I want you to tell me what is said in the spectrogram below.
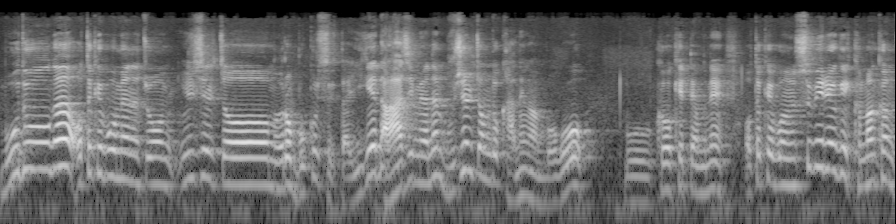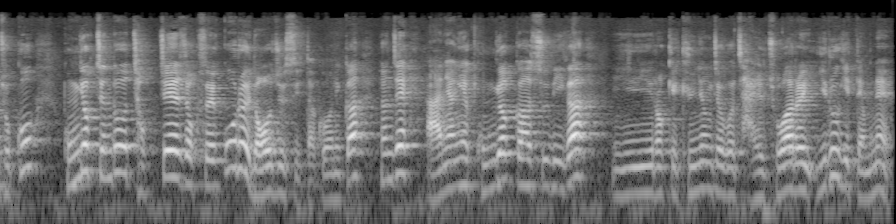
모두가 어떻게 보면은 좀 일실점으로 묶을 수 있다. 이게 나아지면은 무실점도 가능한 거고 뭐 그렇기 때문에 어떻게 보면 수비력이 그만큼 좋고 공격진도 적재적소에 골을 넣어줄 수 있다. 그러니까 현재 안양의 공격과 수비가 이렇게 균형적으로 잘 조화를 이루기 때문에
